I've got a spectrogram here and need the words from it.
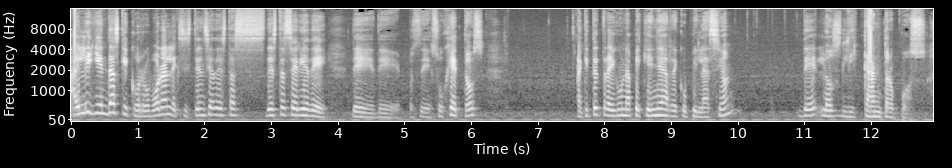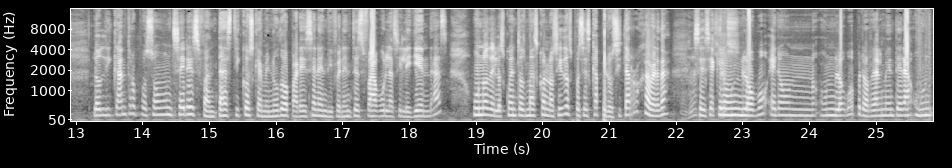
hay leyendas que corroboran la existencia de estas, de esta serie de, de, de, pues de sujetos. Aquí te traigo una pequeña recopilación de los licántropos. Los licántropos son seres fantásticos que a menudo aparecen en diferentes fábulas y leyendas. Uno de los cuentos más conocidos pues es Caperucita Roja, ¿verdad? Se decía que era un lobo, era un, lobo, pero realmente era un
